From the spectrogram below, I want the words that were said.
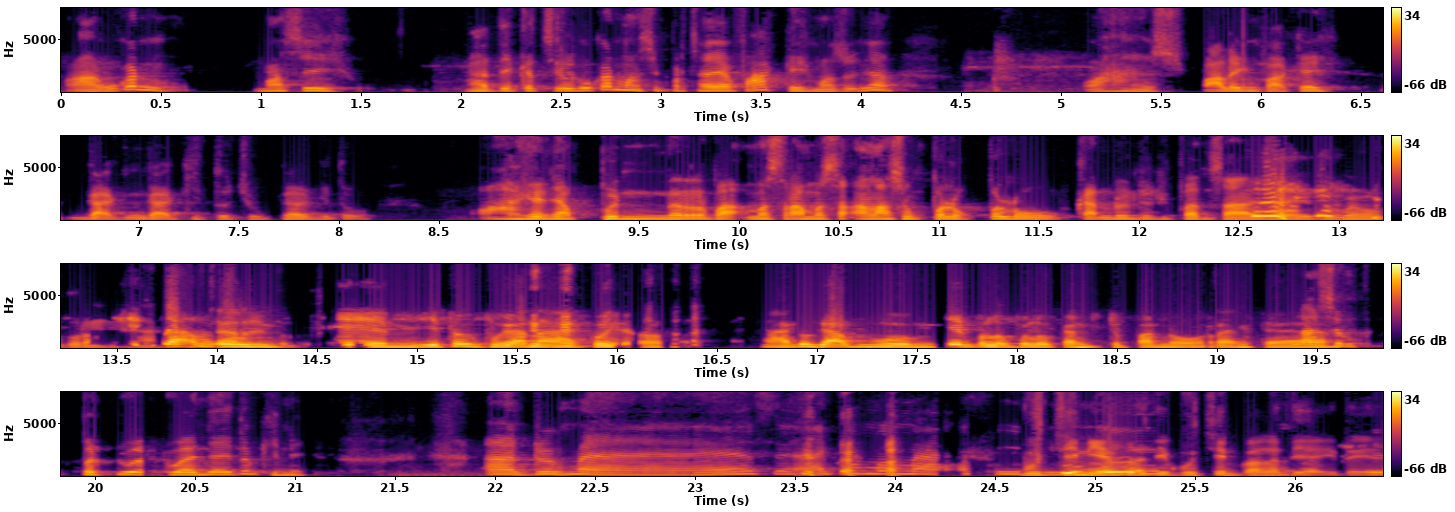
Aku kan masih hati kecilku kan masih percaya fakih maksudnya wah paling fakih nggak nggak gitu juga gitu Wah, akhirnya bener pak mesra-mesraan langsung peluk-pelukan di depan saya itu memang kurang Tidak ajar itu. mungkin. Itu bukan aku ya. Aku gak mungkin peluk-pelukan di depan orang. Dan... langsung berdua-duanya itu gini aduh mas aku mau mati Bucin ya berarti bucin banget ya itu ya.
